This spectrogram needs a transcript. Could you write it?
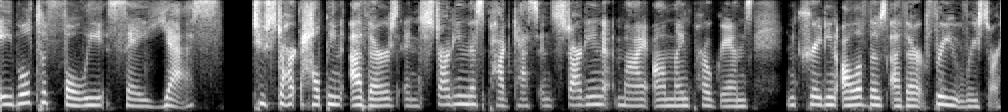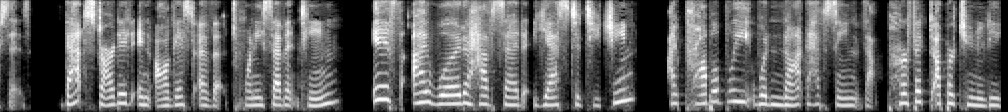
able to fully say yes to start helping others and starting this podcast and starting my online programs and creating all of those other free resources. That started in August of 2017. if I would have said yes to teaching, I probably would not have seen that perfect opportunity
